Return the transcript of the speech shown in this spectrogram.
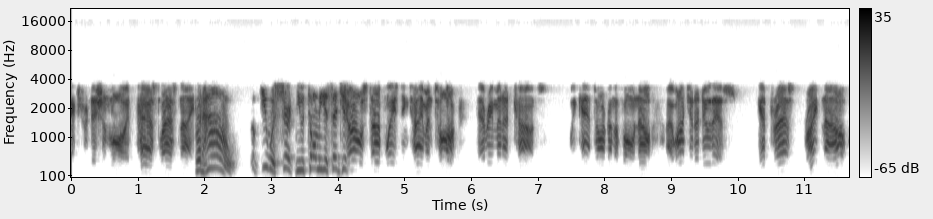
extradition law. It passed last night. But how? Look, you were certain. You told me you said you... Joe, stop wasting time and talk. Every minute counts. We can't talk on the phone now. I want you to do this. Get dressed right now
